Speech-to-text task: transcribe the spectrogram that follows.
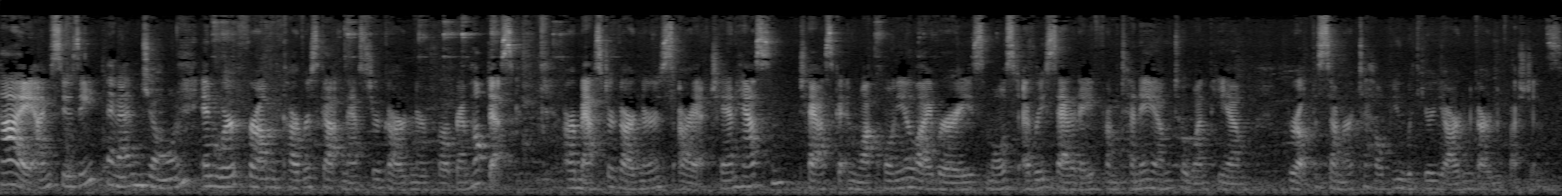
Hi, I'm Susie. And I'm Joan. And we're from Carver Scott Master Gardener Program Help Desk. Our Master Gardeners are at Chanhassen, Chaska, and Waconia libraries most every Saturday from 10 a.m. to 1 p.m. throughout the summer to help you with your yard and garden questions.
